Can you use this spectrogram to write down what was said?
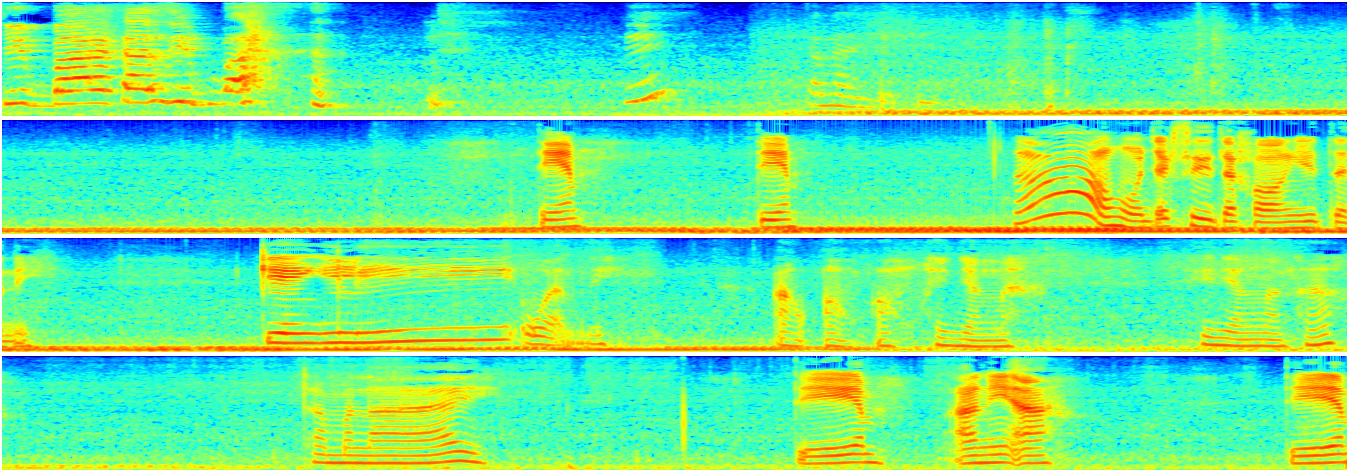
สิบบาทค่ะสิบบาท เอ๊ะอะไรเนี่ยติ เต็มเต็มอ้าวโหจักซื้อจะของอยู่ตัวนี้ เก่งอีลีอ้วนนี่เอาเอาเอาเห็นยังนะเห็นยังนั่นฮะทำอะไร เต็มอันนี้อะ เต็ม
